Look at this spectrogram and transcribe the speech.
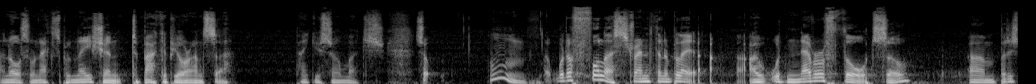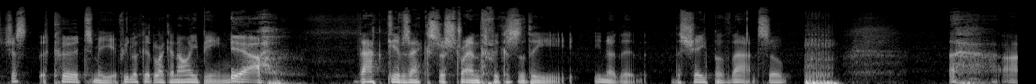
and also an explanation to back up your answer. Thank you so much. So, hmm, would a fuller strengthen a blade? I I would never have thought so, um, but it's just occurred to me. If you look at like an I beam, Yeah. That gives extra strength because of the you know the the shape of that. So, uh,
